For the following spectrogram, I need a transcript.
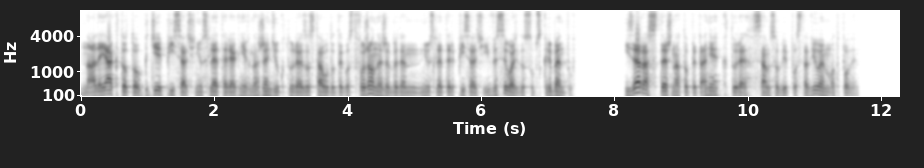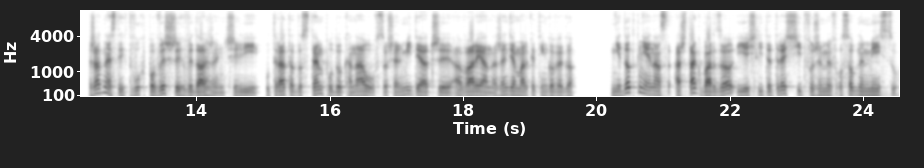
No ale jak to to, gdzie pisać newsletter, jak nie w narzędziu, które zostało do tego stworzone, żeby ten newsletter pisać i wysyłać do subskrybentów? I zaraz też na to pytanie, które sam sobie postawiłem, odpowiem. Żadne z tych dwóch powyższych wydarzeń, czyli utrata dostępu do kanałów social media czy awaria narzędzia marketingowego, nie dotknie nas aż tak bardzo, jeśli te treści tworzymy w osobnym miejscu.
